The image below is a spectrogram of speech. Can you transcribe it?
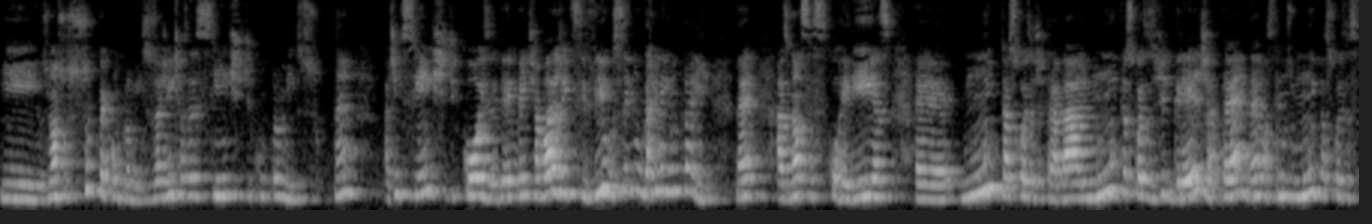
e os nossos super compromissos, a gente às vezes se enche de compromisso, né? A gente se enche de coisa e de repente agora a gente se viu sem lugar nenhum para ir, né? As nossas correrias, é, muitas coisas de trabalho, muitas coisas de igreja até, né? Nós temos muitas coisas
